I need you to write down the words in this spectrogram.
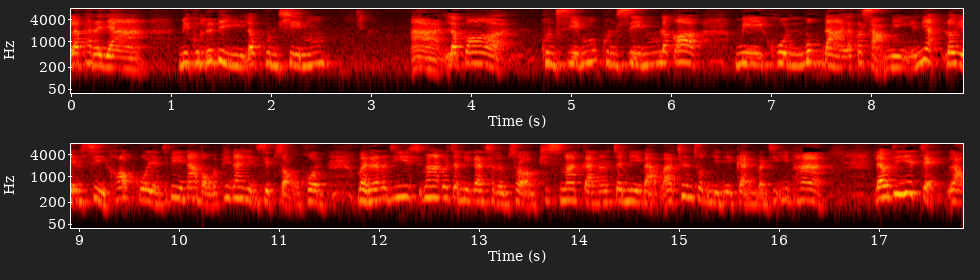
และภรรยา มีคุณฤดีแล้วคุณชิมอ่าแล้วก็คุณซิม คุณซิม แล้วก็มีคุณมุกดาแล้วก็สามีเนี่ยเราเห็นสี่ครอบครัวอย่างที่พี่นาบอกว่าพี่นาเห็นสิบสองคน วันนั้นวันที่ยี่สิบห้าก็จะมีการเฉลิมฉลองคริสต์มาสกันแล้วจะมีแบบว่าชื่นชมยินดีกันวันที่ยี่ห้า แล้วที่ยี่เจ็ดเรา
